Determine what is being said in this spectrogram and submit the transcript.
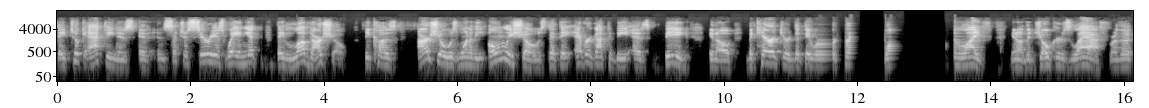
they took acting as in, in such a serious way, and yet they loved our show because our show was one of the only shows that they ever got to be as big you know the character that they were life you know the joker's laugh or the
